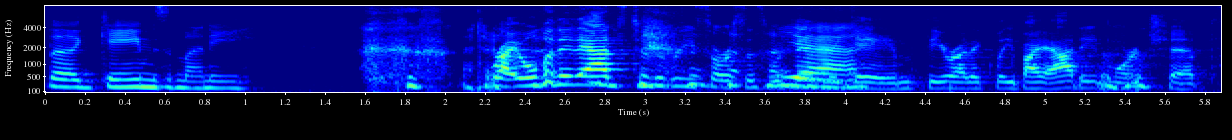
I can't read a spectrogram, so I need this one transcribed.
the game's money. Right. Well, but it adds to the resources within Yeah. the game theoretically by adding more chips.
